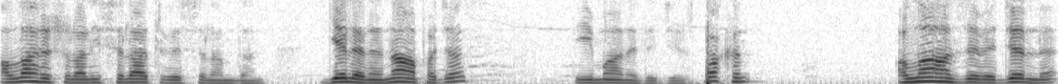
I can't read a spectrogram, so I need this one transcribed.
Allah Resulü Aleyhisselatü Vesselam'dan gelene ne yapacağız? İman edeceğiz. Bakın Allah Azze ve Celle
